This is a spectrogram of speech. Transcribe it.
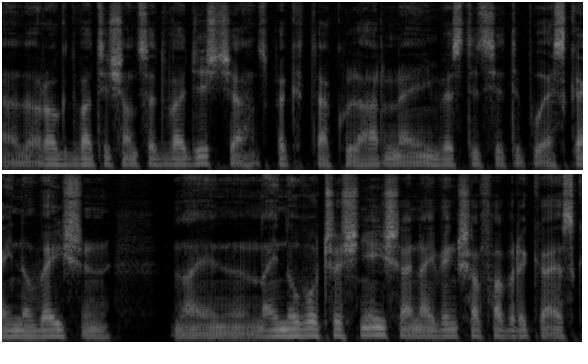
E, Rok 2020, spektakularne inwestycje typu SK Innovation, naj, najnowocześniejsza, największa fabryka SK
